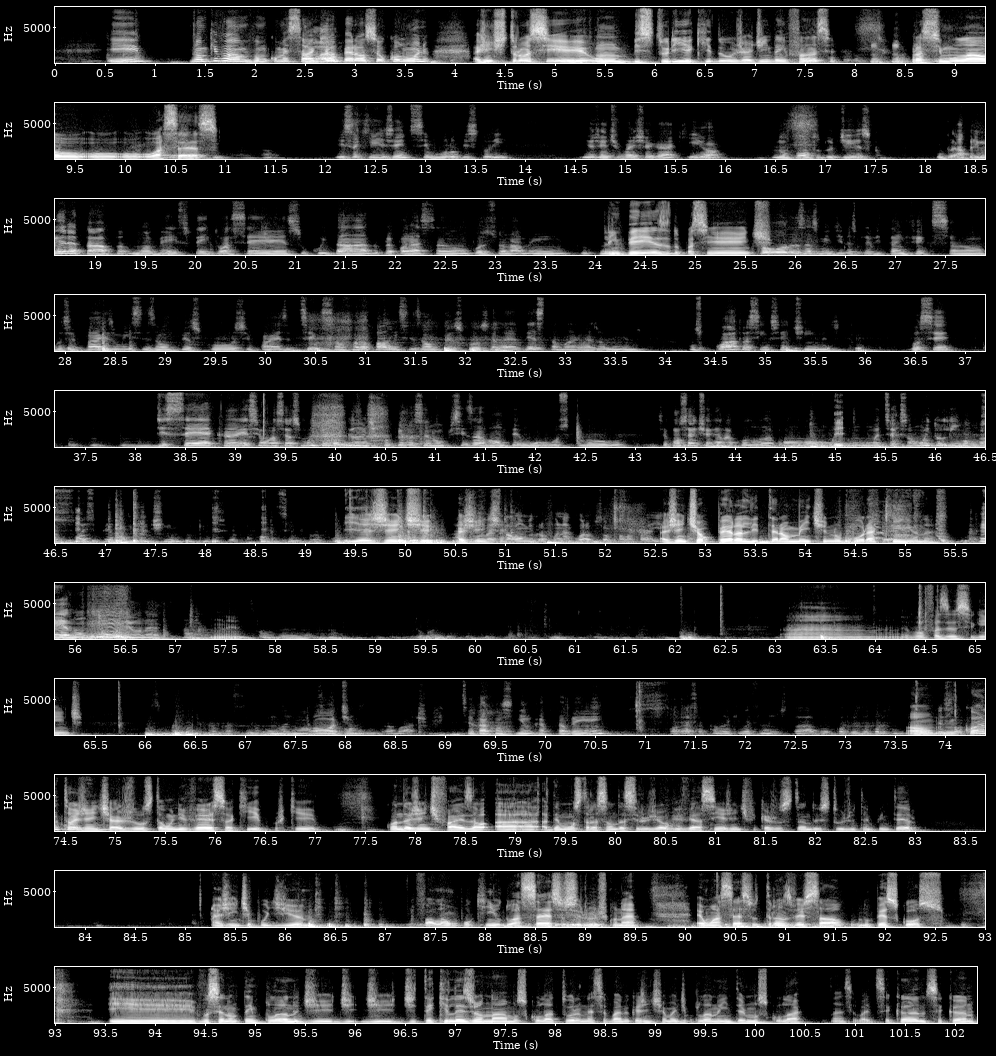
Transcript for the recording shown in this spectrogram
E vamos que vamos, vamos começar Vamos aqui a lá? operar o seu colúnio. A gente trouxe um bisturi aqui do Jardim da Infância para simular o, o, o- o acesso. Isso aqui, gente, simula o bisturi. E a gente vai chegar aqui, ó, no ponto do disco. A primeira etapa, uma vez feito o acesso, cuidado, preparação, posicionamento, Limpeza do paciente. todas as medidas para evitar infecção. Você faz uma incisão do pescoço e faz a dissecção. Quando eu falo incisão do pescoço, ela é desse tamanho mais ou menos, uns 4 a 5 centímetros. Você disseca. Esse é um acesso muito elegante, porque você não precisa romper músculo. Você consegue chegar na coluna com E- uma dissecção muito limpa. Só esperar um minutinho, porque o senhor tá falando sem microfone. E a gente, a A gente vai gente, instalar o microfone agora pro senhor falar pra ele. a gente opera literalmente no buraquinho, né? É, num túnel, né? Ah, eu vou fazer o seguinte. Ótimo. Você está conseguindo captar bem, hein? Ajustada. Bom, enquanto a gente ajusta o universo aqui, porque quando a gente faz a, a, a demonstração da cirurgia ao vivo é assim, a gente fica ajustando o estúdio o tempo inteiro. A gente podia falar um pouquinho do acesso cirúrgico, né? É um acesso transversal no pescoço. E você não tem plano de, de, de, de ter que lesionar a musculatura, né? Você vai no que a gente chama de plano intermuscular, né? Você vai dissecando, dissecando.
